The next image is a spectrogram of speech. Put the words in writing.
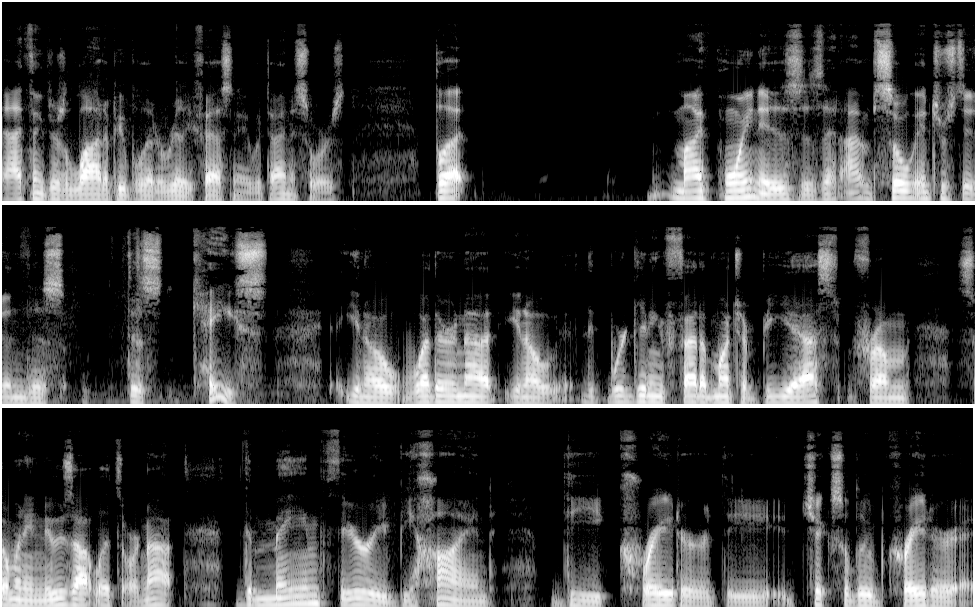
I think there's a lot of people that are really fascinated with dinosaurs. But my point is is that I'm so interested in this this case, you know, whether or not you know we're getting fed a bunch of BS from so many news outlets or not. The main theory behind the crater, the Chicxulub crater,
